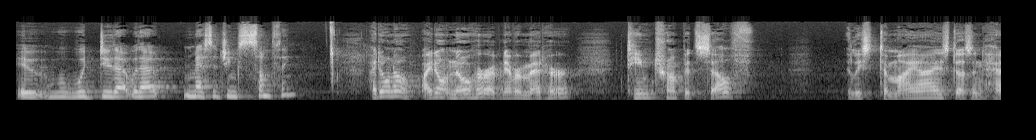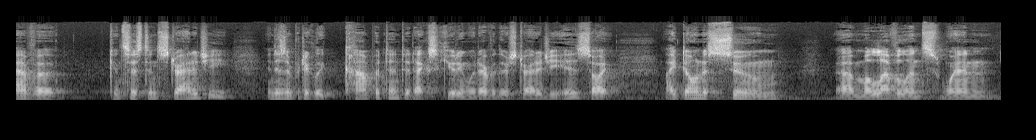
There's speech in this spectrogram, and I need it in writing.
would do that without messaging something? I don't know. I don't know her. I've never met her. Team Trump itself at least to my eyes, doesn't have a consistent strategy and isn't particularly competent at executing whatever their strategy is. So I, I don't assume uh, malevolence when,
